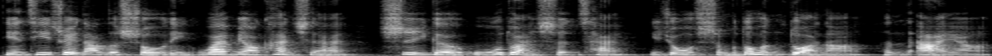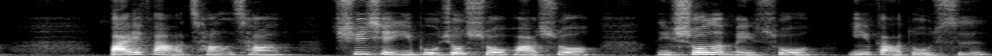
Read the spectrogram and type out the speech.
年纪最大的首领外貌看起来是一个五短身材，也就什么都很短啊，很矮啊，白发苍苍，趋前一步就说话说：“你说的没错，英法杜斯，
